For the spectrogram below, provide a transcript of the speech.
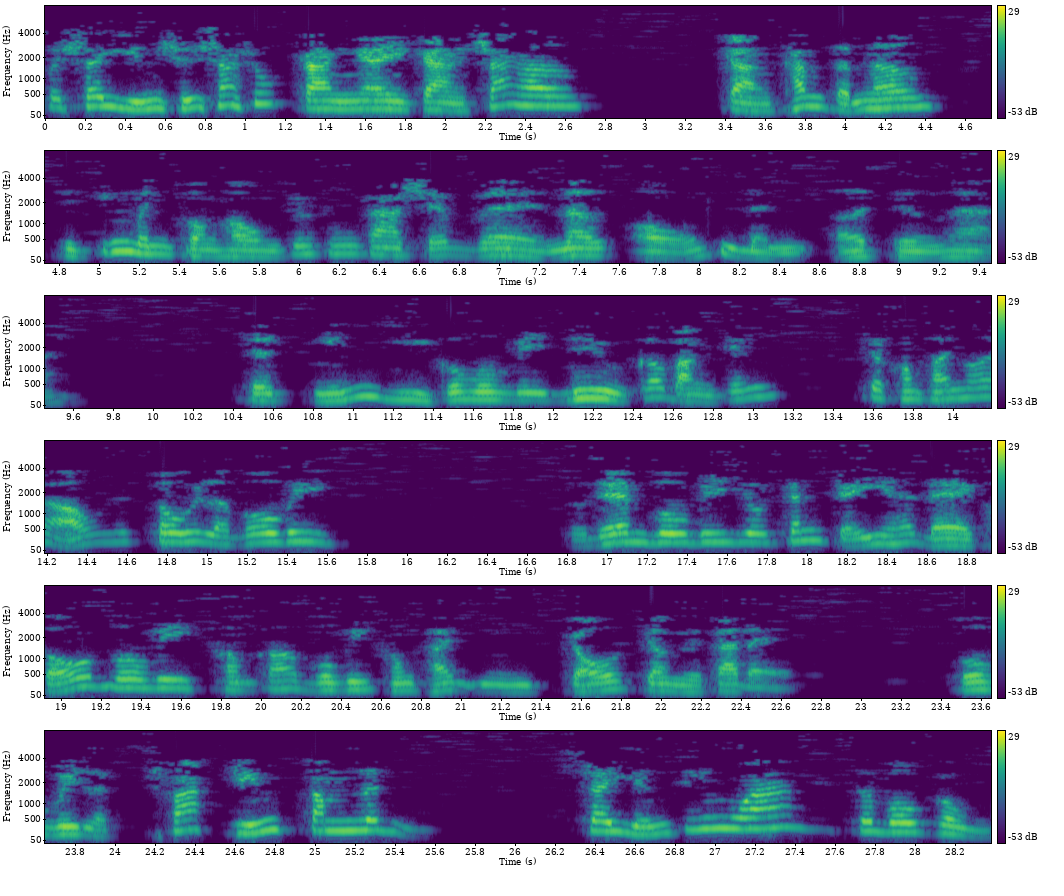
phải xây dựng sự sáng suốt càng ngày càng sáng hơn, càng thanh tịnh hơn, thì chứng minh phần hồn của chúng ta sẽ về nơi ổn định ở tương lai. Từ những gì của vô vi đều có bằng chứng, chứ không phải nói ẩu, tôi là vô vi, rồi đem vô vi vô chánh trị đề cổ vô vi không có vô vi không phải chỗ cho người ta đề vô vi là phát triển tâm linh, xây dựng tiến hóa tới vô cùng,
